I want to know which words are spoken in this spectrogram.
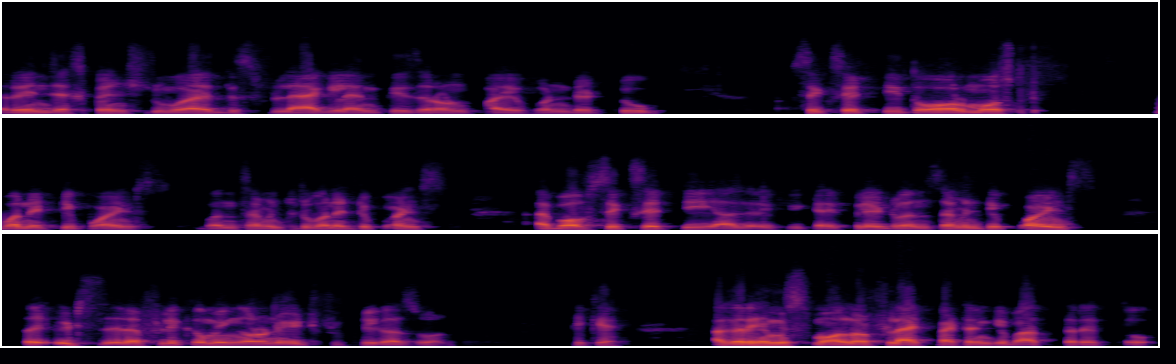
range expansion हुआ है। This flag length is around 500 to 680 तो almost 180 points 170 to 180 points above 680 अगर if you calculate 170 points तो इट्स रफली कमिंग अराउंड 850 का जोन ठीक है? अगर हम स्मॉलर फ्लैग पैटर्न की बात करें तो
